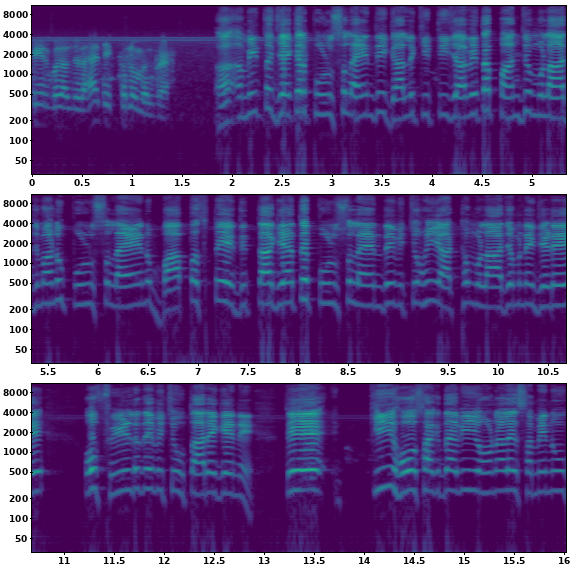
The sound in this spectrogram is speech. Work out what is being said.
ਫੇਰ ਬਦਲ ਜਿਹੜਾ ਹੈ ਦੇਖਣ ਨੂੰ ਮਿਲ ਰਿਹਾ ਹੈ। ਅਮਿਤ, ਜੇਕਰ ਪੁਲਿਸ ਲਾਈਨ ਦੀ ਗੱਲ ਕੀਤੀ ਜਾਵੇ ਤਾਂ ਪੰਜ ਮੁਲਾਜ਼ਮਾਂ ਨੂੰ ਪੁਲਿਸ ਲਾਈਨ ਵਾਪਸ ਭੇਜ ਦਿੱਤਾ ਗਿਆ ਤੇ ਪੁਲਿਸ ਲਾਈਨ ਦੇ ਵਿੱਚੋਂ ਹੀ 8 ਮੁਲਾਜ਼ਮ ਨੇ ਜਿਹੜੇ ਉਹ ਫੀਲਡ ਦੇ ਵਿੱਚ ਉਤਾਰੇ ਗਏ ਨੇ। ਤੇ ਕੀ ਹੋ ਸਕਦਾ ਵੀ ਆਉਣ ਵਾਲੇ ਸਮੇਂ ਨੂੰ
